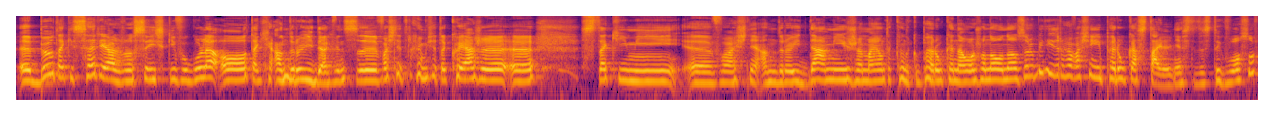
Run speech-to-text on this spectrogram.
E, był taki serial rosyjski w ogóle o takich androidach, więc e, właśnie trochę mi się to kojarzy e, z takimi e, właśnie androidami, że mają taką perukę nałożoną. No zrobili trochę właśnie peruka style niestety z tych włosów,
